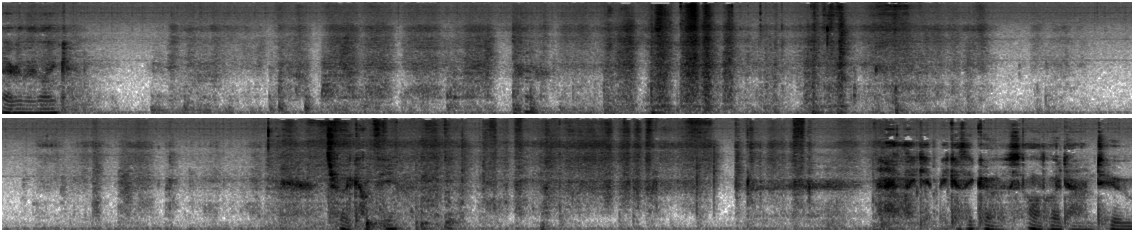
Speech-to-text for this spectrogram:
I really like. It's really comfy. And I like it because it goes all the way down to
